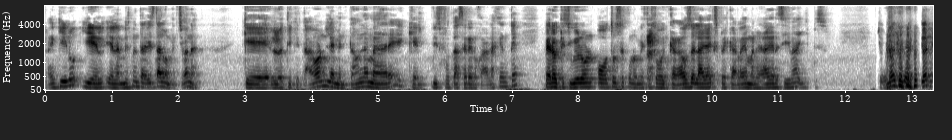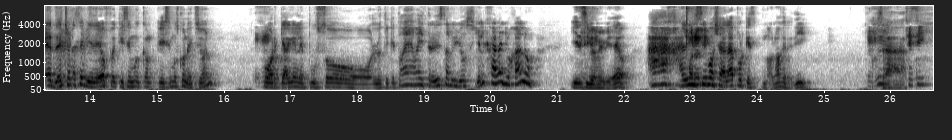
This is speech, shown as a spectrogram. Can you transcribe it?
tranquilo, y, y en la misma entrevista lo menciona. Que lo etiquetaron, le mentaron la madre, y que él disfruta hacer enojar a la gente, pero que si hubieron otros economistas o encargados del área explicarla de manera agresiva, y pues eh, de hecho, en ese video fue que hicimos, que hicimos conexión. Porque alguien le puso, lo etiquetó, ay, güey, entrevístalo. Y yo, si él jala, yo jalo. Y él siguió mi video. Ah, jalísimo, shala, porque no lo agredí. O sea, sí, sí.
